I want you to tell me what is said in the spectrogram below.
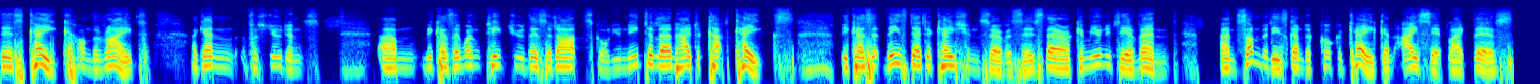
this cake on the right, again for students, um, because they won't teach you this at art school. You need to learn how to cut cakes because at these dedication services, they're a community event and somebody's going to cook a cake and ice it like this.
